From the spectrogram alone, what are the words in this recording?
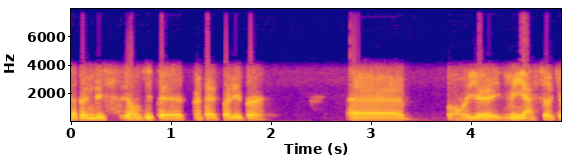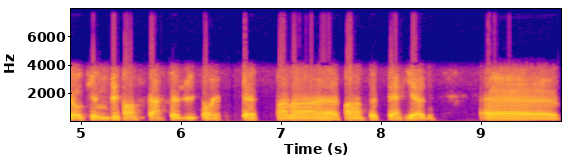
certaines décisions qui étaient peut-être pas les bonnes. Euh, bon, il a- mais il assure qu'il n'y a aucune dépense absolue qui ont été faites pendant, euh, pendant cette période. Euh,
